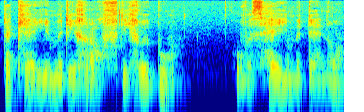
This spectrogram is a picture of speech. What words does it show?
dann kehren wir die Kraft in Kübel. Und was haben wir denn noch?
